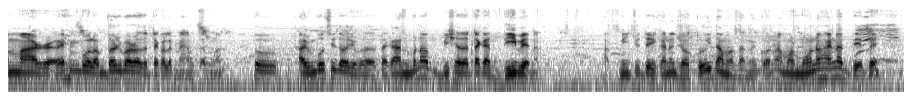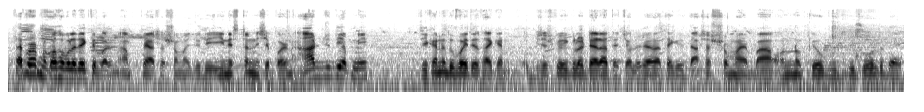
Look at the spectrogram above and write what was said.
আমার, আমি বললাম, দশ বারো হাজার টাকা আমি আনতাম না। তো আমি বলছি, দশ বারো হাজার টাকা আনব না, বিশ হাজার টাকা দিবে না। আপনি যদি এখানে যতই দামাদামি করেন, আমার মনে হয় না দেবে। তারপর আপনি কথা বলে দেখতে পারেন, আপনি আসার সময় যদি ইনস্ট্যান্ট এসে পড়েন। আর যদি আপনি যেখানে দুবাইতে থাকেন, বিশেষ করে এগুলো ডেরাতে, চলে ডেরা থেকে যদি আসার সময় বা অন্য কেউ যদি গোল্ড দেয়,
